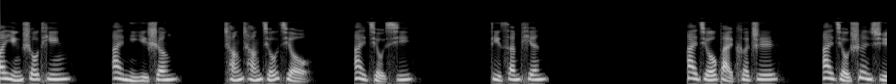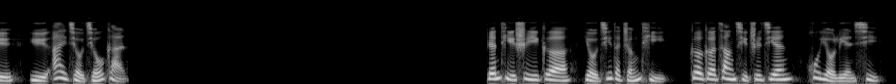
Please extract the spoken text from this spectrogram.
欢迎收听《爱你一生，长长久久》，艾灸息第三篇，艾灸百科之艾灸顺序与艾灸灸感。人体是一个有机的整体，各个脏器之间互有联系，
